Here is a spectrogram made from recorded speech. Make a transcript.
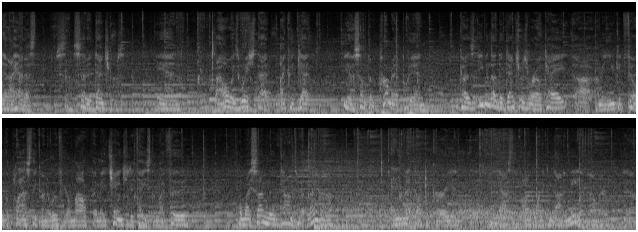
Then I had a set of dentures, and I always wished that I could get you know, something permanent put in because even though the dentures were okay, uh, I mean, you could feel the plastic on the roof of your mouth. Mean, it changed the taste of my food. Well, my son moved down to Atlanta and he met Dr. Curry and he asked if I'd want to come down and meet him. And I'm like, you know,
